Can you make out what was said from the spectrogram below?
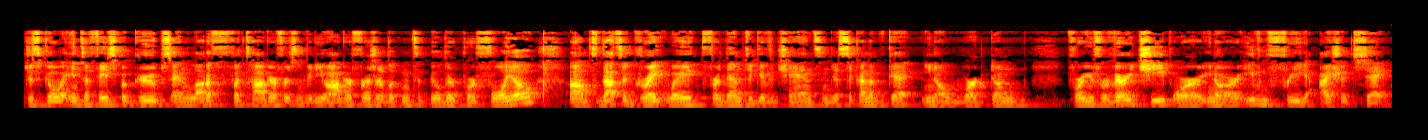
just go into Facebook groups, and a lot of photographers and videographers are looking to build their portfolio. Um, so that's a great way for them to give a chance and just to kind of get you know work done for you for very cheap or you know or even free, I should say.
